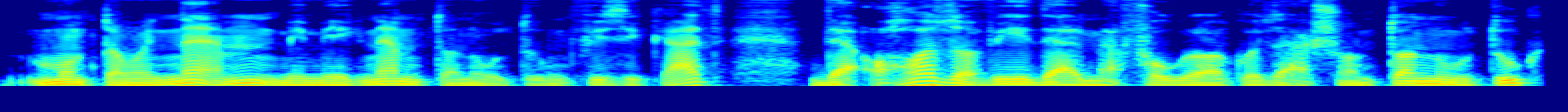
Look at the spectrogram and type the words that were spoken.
Mondtam, hogy nem, mi még nem tanultunk fizikát, de a hazavédelme foglalkozáson tanultuk,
